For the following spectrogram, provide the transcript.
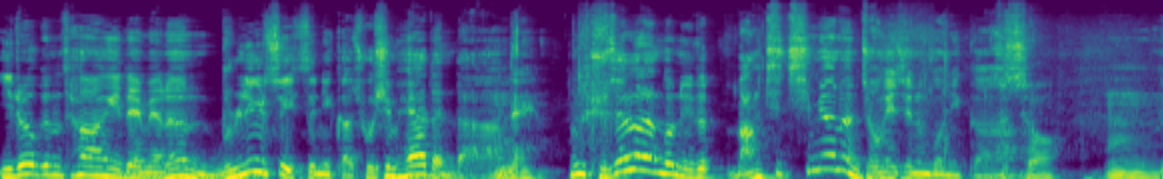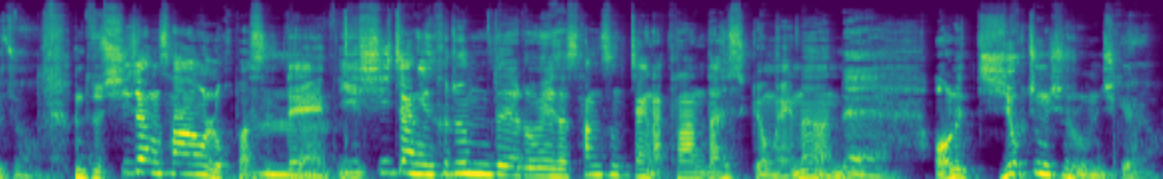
이런 상황이 되면은 물릴 수 있으니까 조심해야 된다. 네. 그럼 규제라는 거는 이거 망치 치면은 정해지는 거니까. 그렇죠. 음. 그죠. 근데 또 시장 상황을 놓고 봤을 음. 때이 시장의 흐름대로 해서 상승장이 나타난다 했을 경우에는 네. 어느 지역 중심으로 움직여요.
